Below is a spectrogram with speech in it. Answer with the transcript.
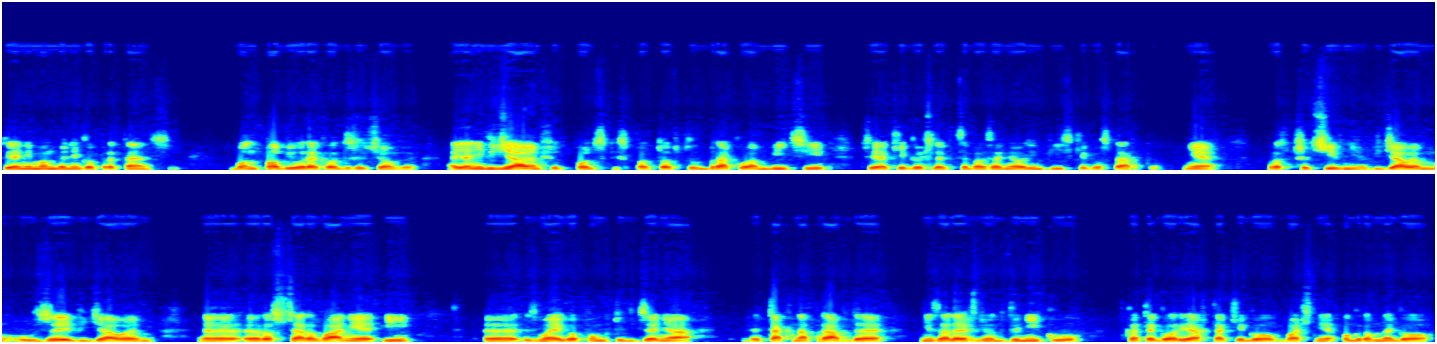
to ja nie mam do niego pretensji, bo on pobił rekord życiowy. A ja nie widziałem wśród polskich sportowców braku ambicji czy jakiegoś lekceważenia olimpijskiego startu. Nie, wprost przeciwnie. Widziałem łzy, widziałem e, rozczarowanie i e, z mojego punktu widzenia e, tak naprawdę niezależnie od wyniku, w kategoriach takiego właśnie ogromnego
